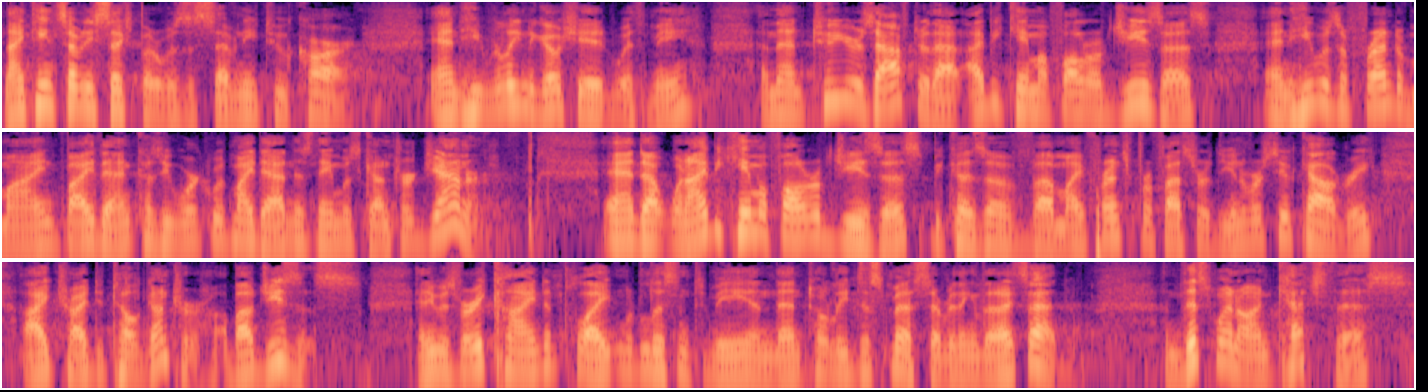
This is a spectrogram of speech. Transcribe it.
1976, but it was a 72 car. And he really negotiated with me. And then two years after that, I became a follower of Jesus, and he was a friend of mine by then because he worked with my dad, and his name was Gunter Janner. And uh, when I became a follower of Jesus, because of uh, my French professor at the University of Calgary, I tried to tell Gunter about Jesus. And he was very kind and polite and would listen to me and then totally dismiss everything that I said. And this went on, catch this,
